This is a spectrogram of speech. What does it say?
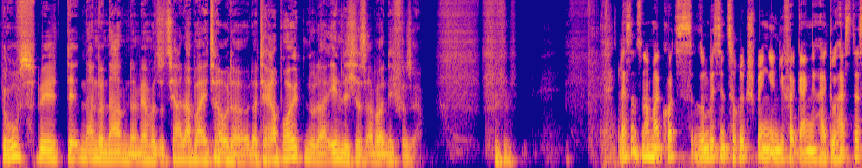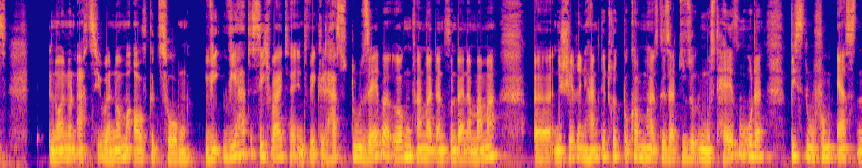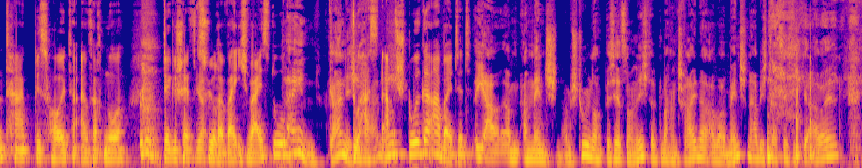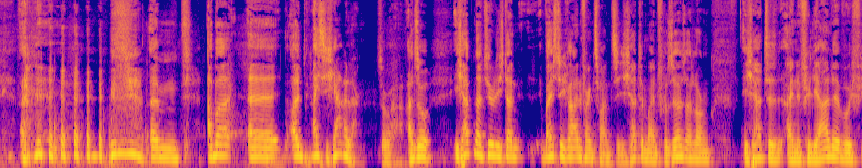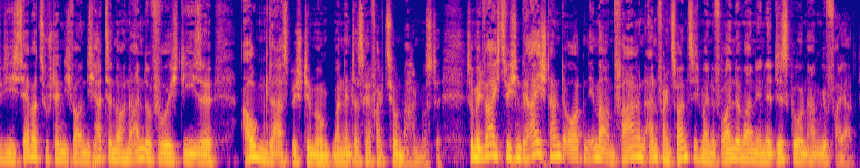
Berufsbild einen anderen Namen, dann wären wir Sozialarbeiter oder, oder Therapeuten oder ähnliches, aber nicht Friseur. Lass uns noch mal kurz so ein bisschen zurückspringen in die Vergangenheit. Du hast das 89 übernommen, aufgezogen. Wie, wie hat es sich weiterentwickelt? Hast du selber irgendwann mal dann von deiner Mama äh, eine Schere in die Hand gedrückt bekommen, hast gesagt, du, so, du musst helfen oder bist du vom ersten Tag bis heute einfach nur der Geschäftsführer? Ja. Weil ich weiß, du. Nein, gar nicht. Du hast nicht. am Stuhl gearbeitet. Ja, am, am Menschen. Am Stuhl noch bis jetzt noch nicht, das machen Schreiner, aber Menschen habe ich tatsächlich gearbeitet. ähm, aber äh, 30 Jahre lang sogar. Also ich habe natürlich dann, weißt du, ich war Anfang 20, ich hatte meinen Friseursalon, ich hatte eine Filiale, wo ich für die ich selber zuständig war und ich hatte noch eine andere, wo ich diese Augenglasbestimmung, man nennt das Refraktion, machen musste. Somit war ich zwischen drei Standorten immer am Fahren. Anfang 20, meine Freunde waren in der Disco und haben gefeiert.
